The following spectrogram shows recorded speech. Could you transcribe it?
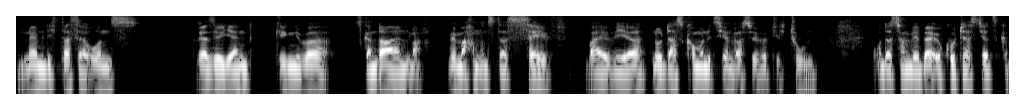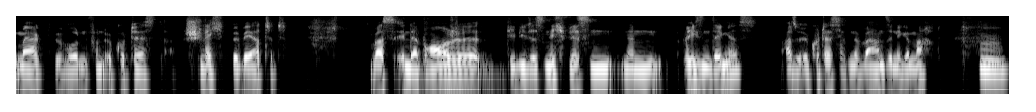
nämlich, dass er uns resilient gegenüber Skandalen macht. Wir machen uns das safe, weil wir nur das kommunizieren, was wir wirklich tun. Und das haben wir bei Ökotest jetzt gemerkt. Wir wurden von Ökotest schlecht bewertet, was in der Branche, die, die das nicht wissen, ein Riesending ist. Also Ökotest hat eine wahnsinnige Macht. Hm.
